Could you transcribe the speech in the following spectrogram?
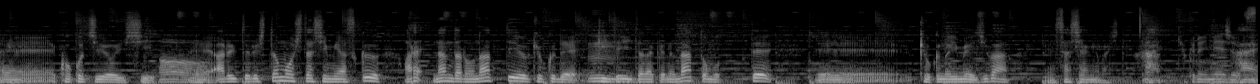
えー心地よいし、えー歩いてる人も親しみやすくあれなんだろうなっていう曲で聴いていただけるなと思って、えー曲のイメージは、えー差し上げました。はい、曲のイメージを伝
